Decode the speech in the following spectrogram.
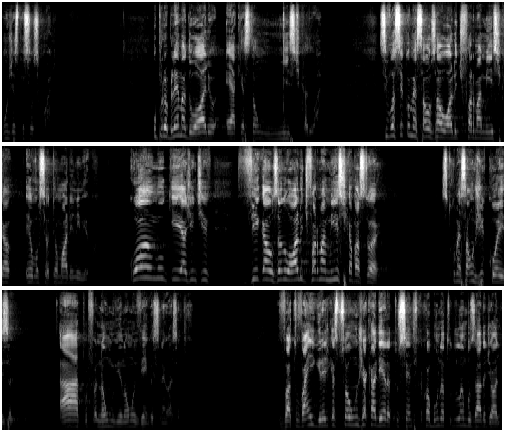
Unge as pessoas com óleo. O problema do óleo é a questão mística do óleo. Se você começar a usar o óleo de forma mística, eu vou ser o teu maior inimigo. Como que a gente fica usando óleo de forma mística, pastor? Se tu começar a ungir coisa. Ah, por favor, não, não me vem com esse negócio aqui. Tu vai em igreja que as pessoas ungem a cadeira, tu senta e fica com a bunda tudo lambuzada de óleo.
